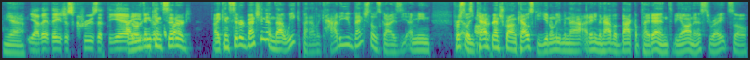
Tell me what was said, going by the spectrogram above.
Yeah, yeah, they, they just cruise at the end. I even, even considered. I considered benching them that week, but I like, how do you bench those guys? I mean, first yeah, of all, you hard. can't bench Gronkowski. You don't even have, I didn't even have a backup tight end, to be honest, right? So,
